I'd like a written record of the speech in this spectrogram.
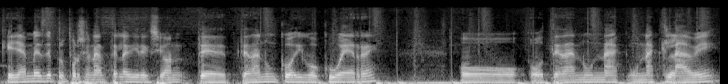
que ya en vez de proporcionarte la dirección, te, te dan un código QR o, o te dan una, una clave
